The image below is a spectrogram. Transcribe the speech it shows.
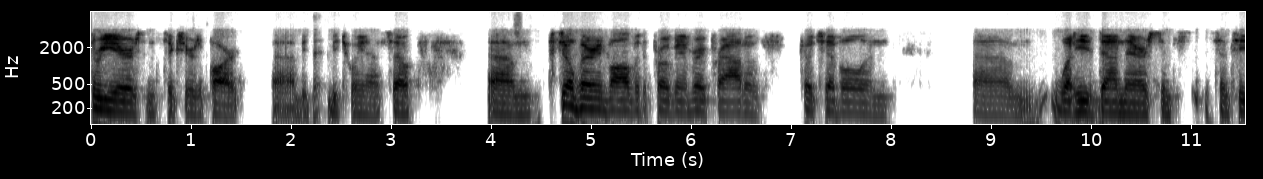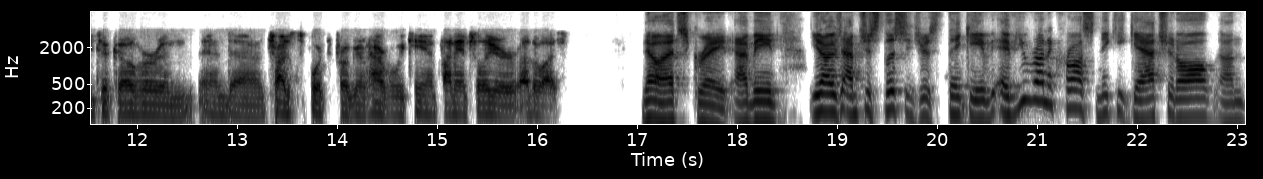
three years and six years apart uh, be- between us. So um, still very involved with the program. Very proud of Coach Hybl and um, what he's done there since since he took over, and and uh, try to support the program however we can, financially or otherwise. No, that's great. I mean, you know, I'm just listening, just thinking. Have you run across Nikki Gatch at all on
